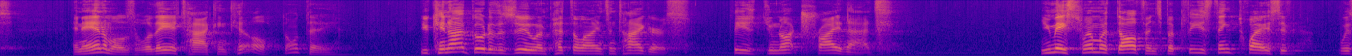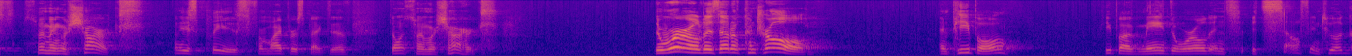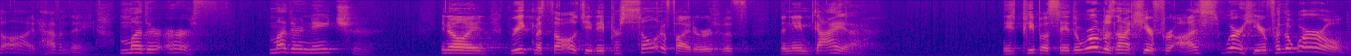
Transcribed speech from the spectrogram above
And animals, well, they attack and kill, don't they? You cannot go to the zoo and pet the lions and tigers. Please do not try that. You may swim with dolphins, but please think twice if, with swimming with sharks. At least, please, from my perspective, don't swim with sharks. The world is out of control. And people People have made the world in itself into a god, haven't they? Mother Earth, Mother Nature. You know, in Greek mythology, they personified Earth with the name Gaia. These people say, the world is not here for us, we're here for the world.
